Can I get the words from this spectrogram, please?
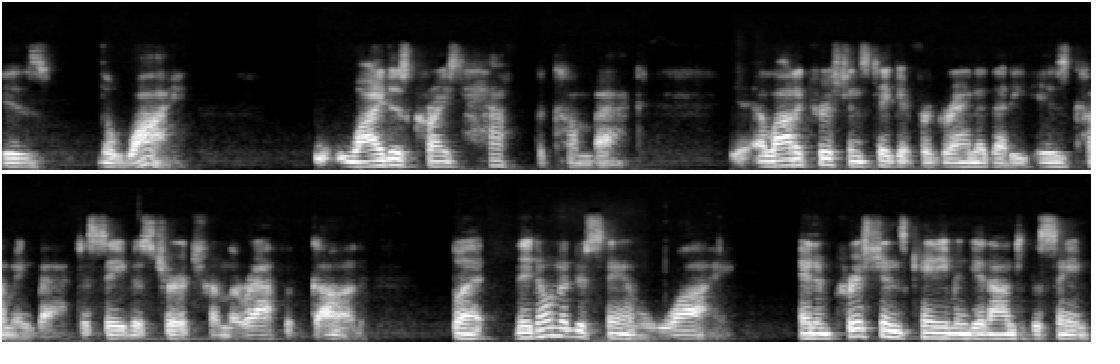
is the why. Why does Christ have to come back? A lot of Christians take it for granted that he is coming back to save his church from the wrath of God, but they don't understand why. And Christians can't even get onto the same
